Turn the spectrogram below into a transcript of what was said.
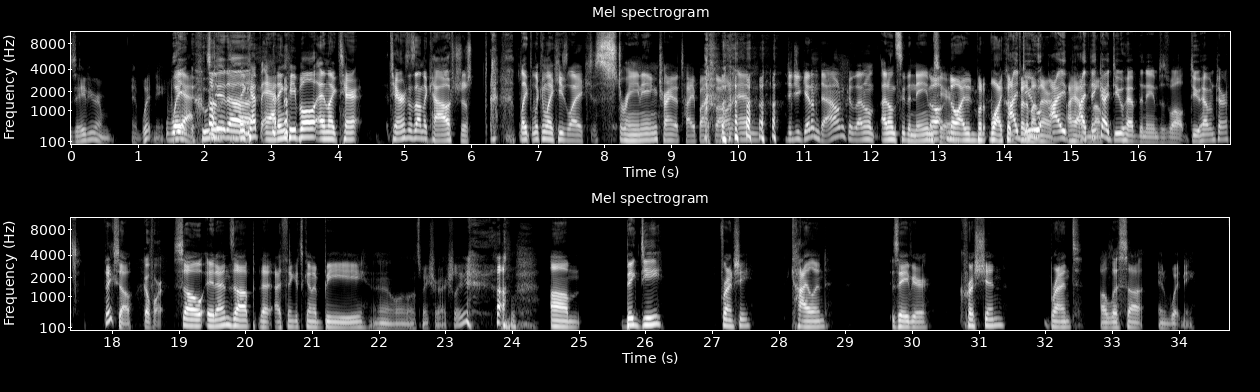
Xavier and, and Whitney. Wait, yeah. who So did uh they kept adding people and like Ter- Terrence is on the couch just like looking like he's like straining trying to type on his phone and did you get him down because i don't i don't see the names No, here no, I didn't. But well, I couldn't I fit them on do there. I have I, them, think though. I do have the names as well. Do you have them, Terrence? think so. Go for it. So it ends up that I think it's going to be. Uh, well, let's make sure actually. um, Big D, Frenchie, Kyland, Xavier, Christian, Brent, Alyssa, and Whitney.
